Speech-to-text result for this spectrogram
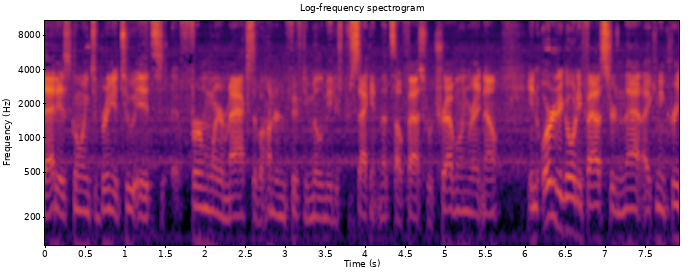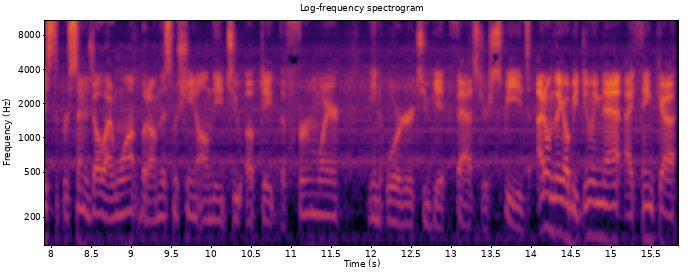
That is going to bring it to its firmware max of 150 millimeters per second. That's how fast we're traveling right now. In order to go any faster than that, I can increase the percentage all I want, but on this machine, I'll need to update the firmware in order to get faster speeds. I don't think I'll be doing that. I think uh,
